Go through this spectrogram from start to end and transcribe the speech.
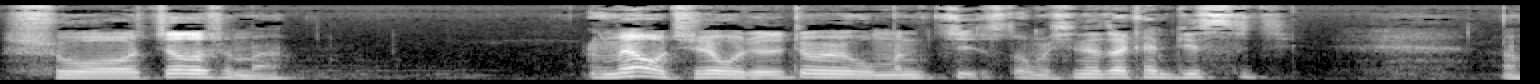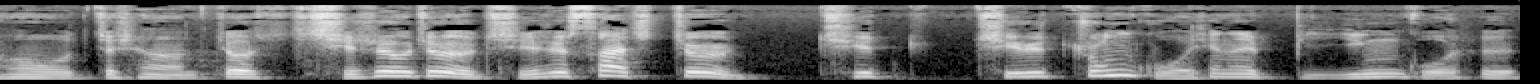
说叫做什么，没有，其实我觉得就是我们第我们现在在看第四集，然后就像就其实就是其实萨就是其实其实中国现在比英国是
